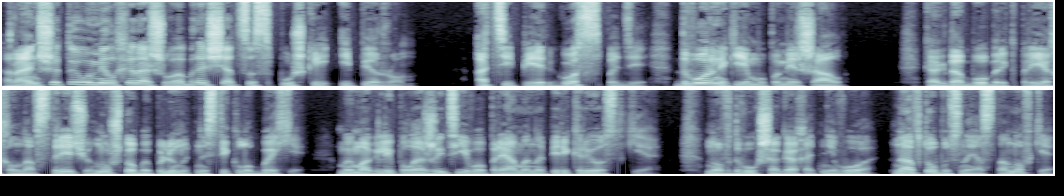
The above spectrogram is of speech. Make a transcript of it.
Раньше ты умел хорошо обращаться с пушкой и пером. А теперь, господи, дворник ему помешал». Когда Бобрик приехал навстречу, ну, чтобы плюнуть на стекло Бэхи, мы могли положить его прямо на перекрестке. Но в двух шагах от него, на автобусной остановке,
